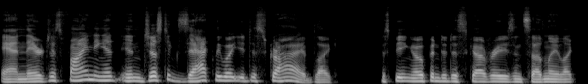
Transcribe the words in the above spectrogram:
And they're just finding it in just exactly what you described, like just being open to discoveries and suddenly like,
